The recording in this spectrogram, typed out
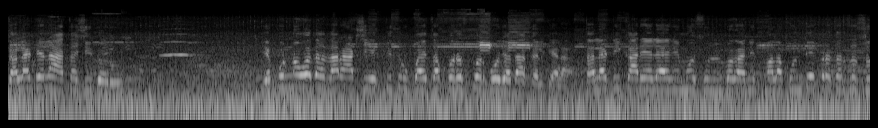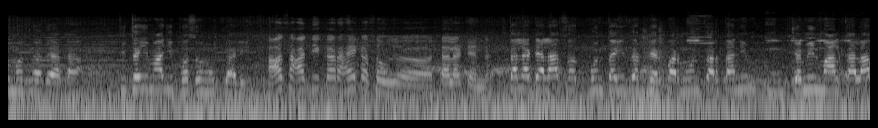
तलाट्याला हाताशी धरून एकोणनव्वद हजार आठशे एकतीस रुपयाचा परस्पर बोजा दाखल केला. तलाठी कार्यालयाने महसूल विभागाने मला कोणत्याही प्रकारचं समज न देता तिथंही माझी फसवणूक झाली. असा अधिकार आहे का सं तलाट्यांना तलाट्याला स- कोणताही जर फेरफार नोंद करताना जमीन मालकाला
